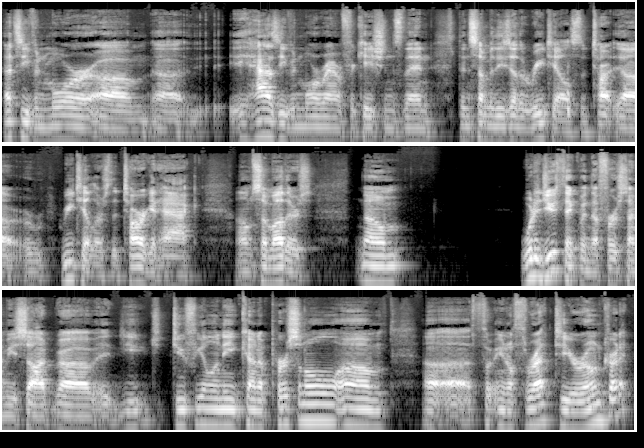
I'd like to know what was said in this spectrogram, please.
that's even more um, uh, it has even more ramifications than than some of these other retails the tar- uh, retailers the target hack um, some others um, what did you think when the first time you saw it uh, you, do you feel any kind of personal um, uh, th- you know threat to your own credit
